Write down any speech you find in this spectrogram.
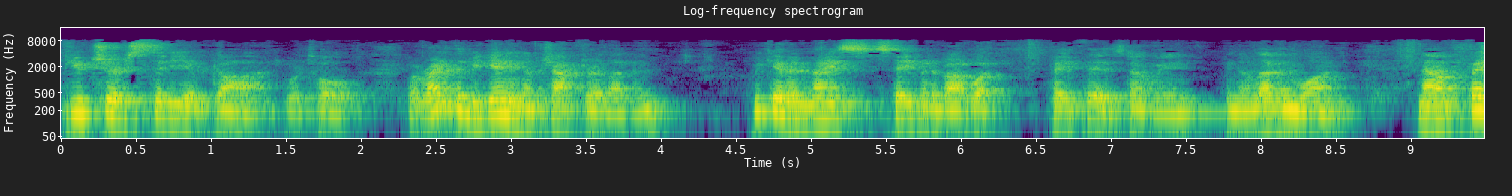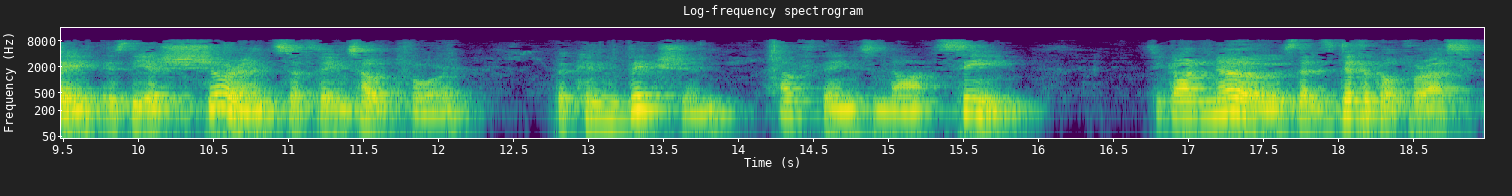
future city of God, we're told. But right at the beginning of chapter 11, we get a nice statement about what faith is, don't we, in, in 11.1. Now faith is the assurance of things hoped for, the conviction of things not seen. See, God knows that it's difficult for us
